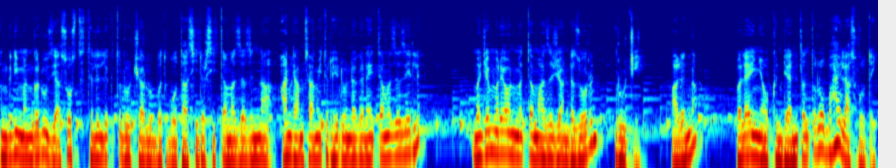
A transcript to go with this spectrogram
እንግዲህ መንገዱ እዚያ ሶስት ትልልቅ ጥዶች ያሉበት ቦታ ሲደርስ ይጠመዘዝና አንድ 50 ሜትር ሄዶ እንደገና ይጠመዘዝ የለ መጀመሪያውን መጠማዘዣ እንደዞርን ሩጪ አለና በላይኛው ክንድ ያንጠልጥሎ በኃይል አስሮጠኝ።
